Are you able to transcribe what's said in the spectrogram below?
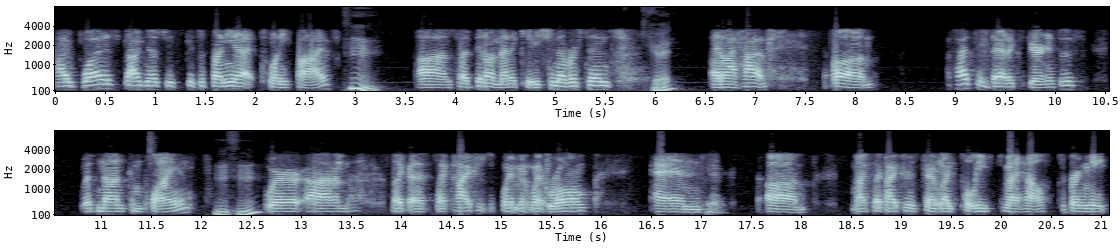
I was diagnosed with schizophrenia at 25. Hmm. Um, so I've been on medication ever since. Good. And I have, um, I've had some bad experiences with non-compliance, mm-hmm. where um, like a psychiatrist appointment went wrong, and yeah. um, my psychiatrist sent like police to my house to bring me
